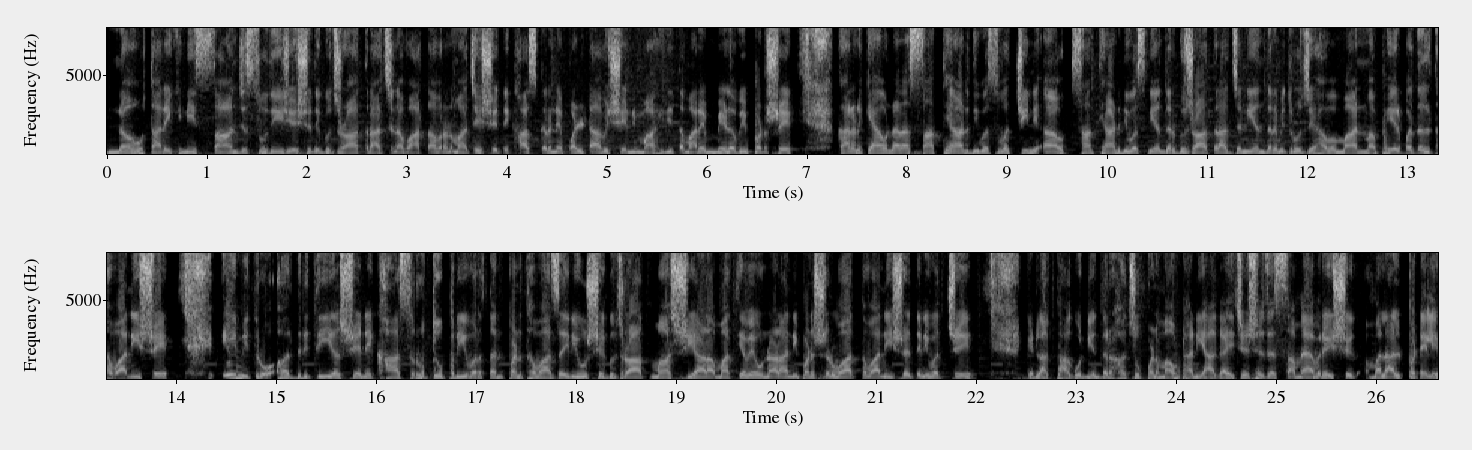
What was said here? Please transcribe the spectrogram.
નવ તારીખની સાંજ સુધી જે છે તે ગુજરાત રાજ્યના વાતાવરણમાં જે છે તે ખાસ કરીને પલટા વિશેની માહિતી તમારે મેળવવી પડશે. કારણ કે આવનારા સાતથી આઠ દિવસ વચ્ચેની સાતથી આઠ દિવસની અંદર ગુજરાત રાજ્યની અંદર મિત્રો જે હવામાનમાં ફેરબદલ થવાની છે, એ મિત્રો અદ્વિતીય છે અને ખાસ ઋતુ પરિવર્તન પણ થવા જઈ રહ્યું છે. ગુજરાતમાં શિયાળામાંથી હવે ઉનાળાની પણ શરૂઆત થવાની છે. તેની વચ્ચે કેટલાક ભાગોની અંદર હજુ પણ માવઠાની આગાહી છે જે સામે આવી રહી છે. મલાલ પટેલે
